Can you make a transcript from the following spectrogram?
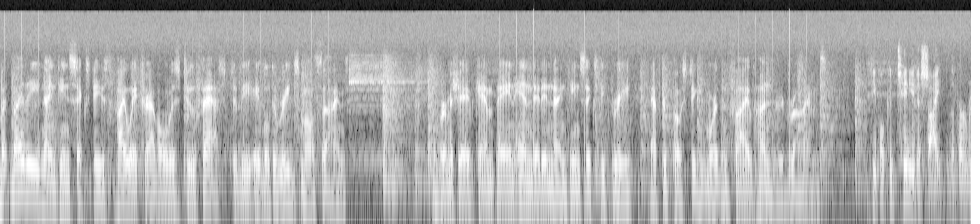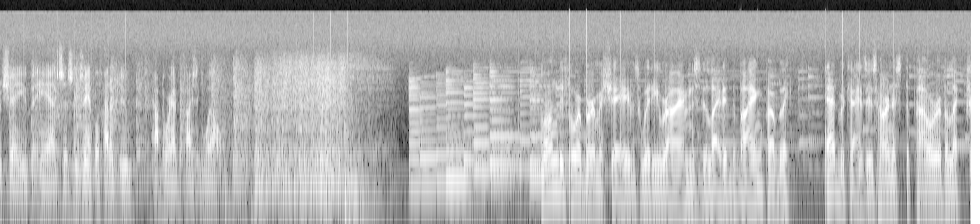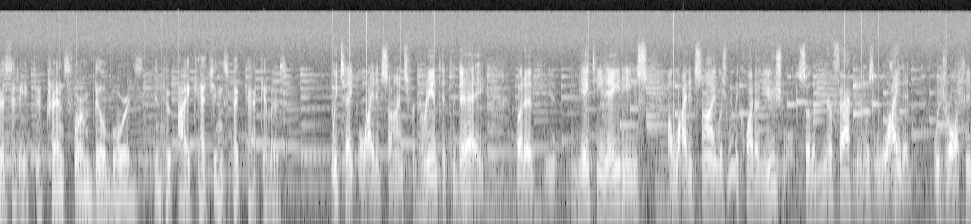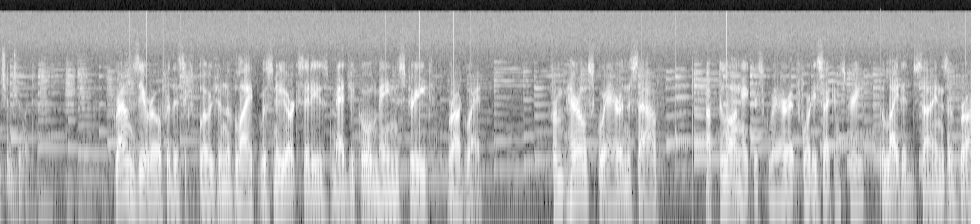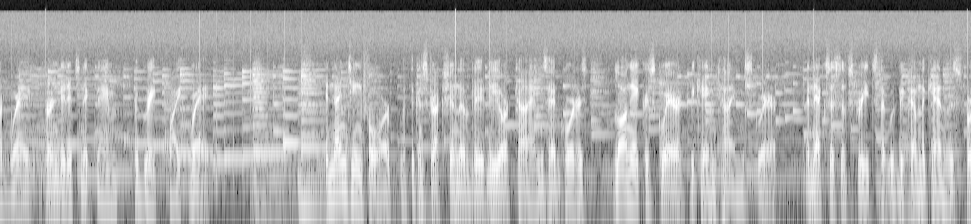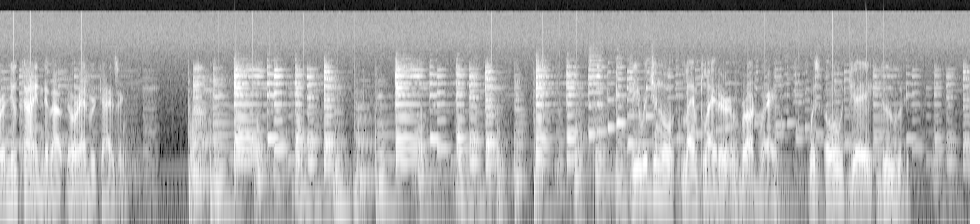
But by the 1960s, highway travel was too fast to be able to read small signs. The Burma Shave campaign ended in 1963 after posting more than 500 rhymes. People continue to cite the Burma Shave ads as an example of how to do outdoor advertising well. Long before Burma Shave's witty rhymes delighted the buying public, advertisers harnessed the power of electricity to transform billboards into eye-catching spectaculars. We take lighted signs for granted today, but in the 1880s, a lighted sign was really quite unusual. So the mere fact that it was lighted would draw attention to it. Ground zero for this explosion of light was New York City's magical Main Street, Broadway. From Herald Square in the south up to Longacre Square at 42nd Street, the lighted signs of Broadway earned it its nickname, the Great White Way. In 1904, with the construction of the New York Times headquarters, Longacre Square became Times Square, a nexus of streets that would become the canvas for a new kind of outdoor advertising. Original lamplighter of Broadway was O.J. Gude.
